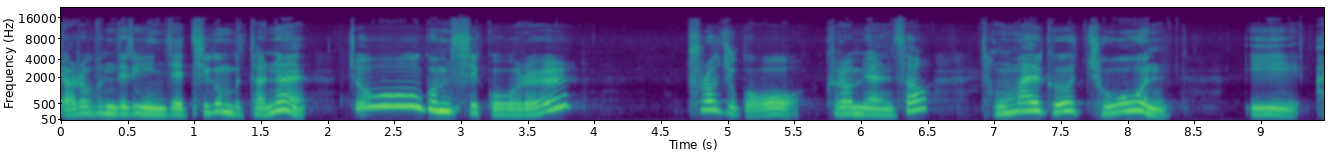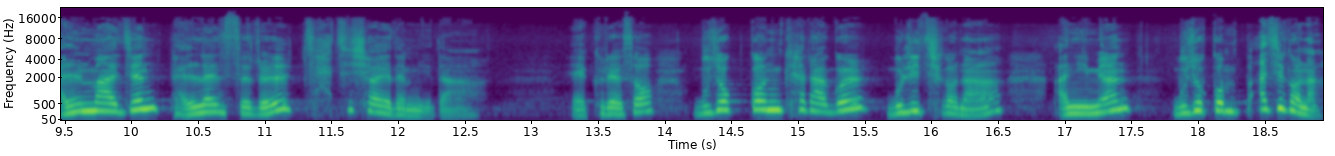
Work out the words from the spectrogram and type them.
여러분들이 이제 지금부터는 조금씩 그거를 풀어주고 그러면서 정말 그 좋은 이 알맞은 밸런스를 찾으셔야 됩니다. 예, 그래서 무조건 쾌락을 물리치거나 아니면 무조건 빠지거나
